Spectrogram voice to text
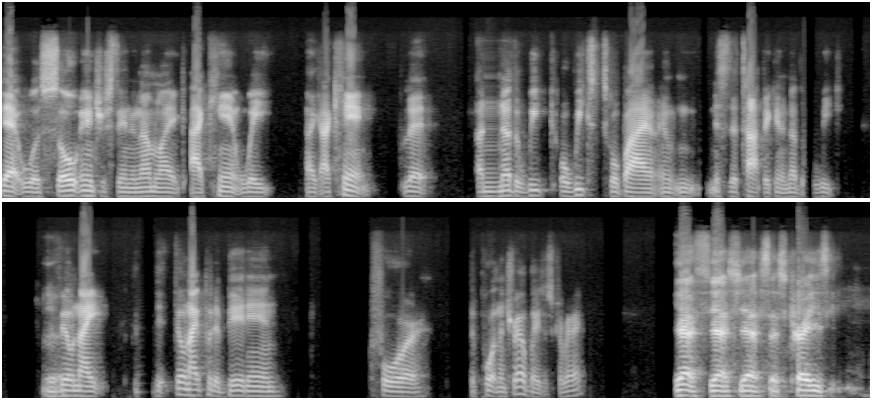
that was so interesting, and I'm like, I can't wait. Like, I can't let another week or weeks go by, and this is a topic in another week. yeah. Phil Knight, Phil Knight put a bid in for the Portland Trailblazers, correct? yes, yes, yes. That's crazy.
